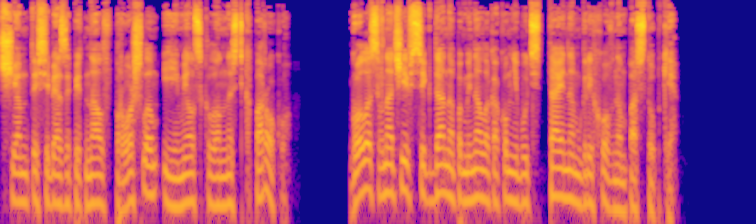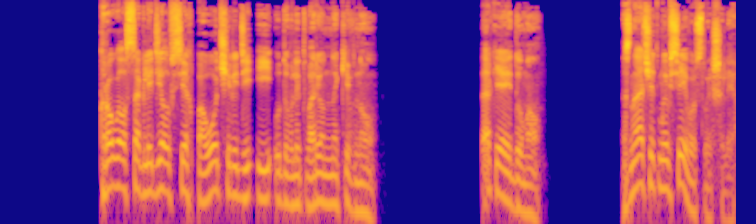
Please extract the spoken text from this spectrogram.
чем-то себя запятнал в прошлом и имел склонность к пороку. Голос в ночи всегда напоминал о каком-нибудь тайном греховном поступке. Кроуэллс оглядел всех по очереди и удовлетворенно кивнул. Так я и думал. Значит, мы все его слышали.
